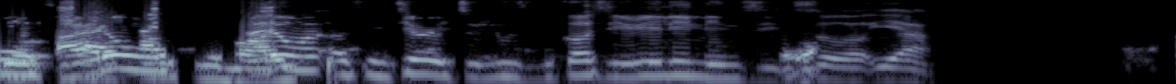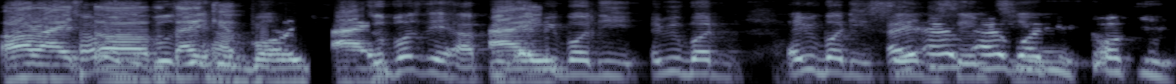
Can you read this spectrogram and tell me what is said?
want, All I don't want, I don't want Austin Theory to lose because he really needs it. So yeah. All right. Someone Um, supposed thank they you, happy. boy. I Suppose they happy. I- everybody, everybody, everybody is Hey, saying the same everybody thing. is talking.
